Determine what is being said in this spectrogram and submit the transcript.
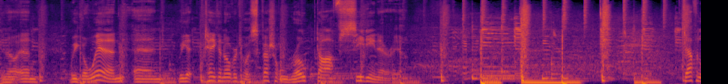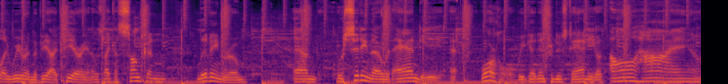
you know?" And we go in, and we get taken over to a special roped-off seating area. definitely we were in the VIP area, and it was like a sunken living room. And we're sitting there with Andy at Warhol. We get introduced to Andy. He goes, "Oh, hi," you know.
